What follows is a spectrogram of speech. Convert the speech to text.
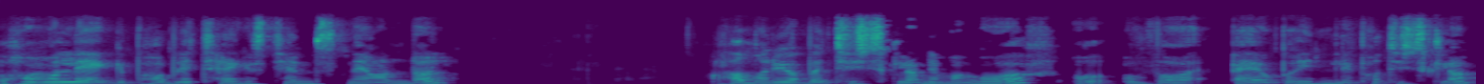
og han var lege på habiliteringstjenesten i Arendal. Han hadde jobba i Tyskland i mange år, og var, er opprinnelig fra Tyskland.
